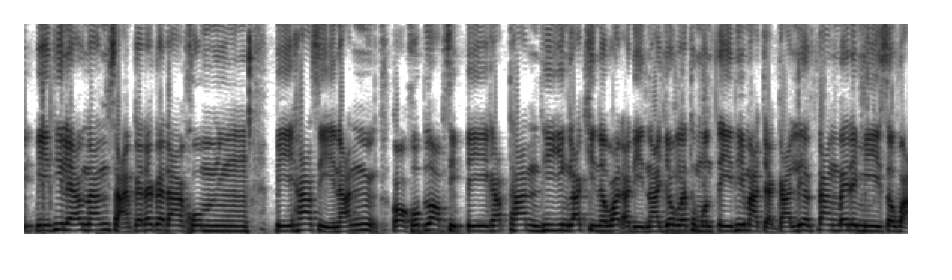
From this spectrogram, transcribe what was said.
10 ปีที่แล้วนั้น 3 กรกฎาคมปี 54 นั้น ก็ครบรอบ 10 ปีครับท่านที่ยิ่งรักชินวัตรอดีตนายกรัฐมนตรีที่มาจากการเลือกตั้งไม่ได้มีสวะ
